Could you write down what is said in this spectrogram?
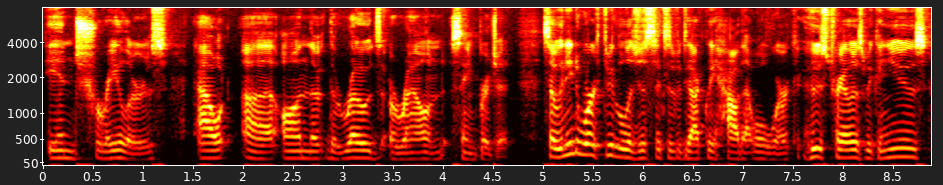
in trailers out uh, on the, the roads around St. Bridget. So we need to work through the logistics of exactly how that will work, whose trailers we can use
